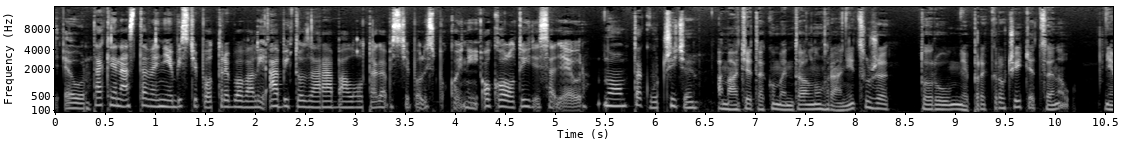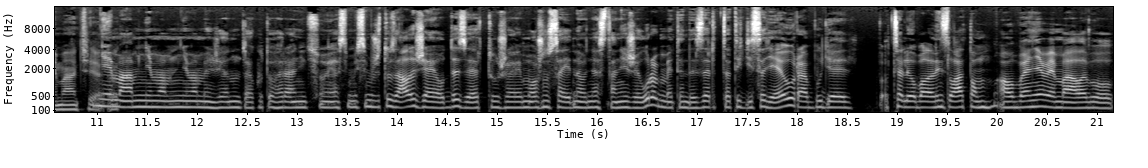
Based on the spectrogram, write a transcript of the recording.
10 eur. Také nastavenie by ste potrebovali, aby to zarábalo, tak aby ste boli spokojní. Okolo tých 10 eur. No, tak určite. A máte takú mentálnu hranicu, že ktorú neprekročíte cenou? Nemáte? Nemám, nemám, nemáme žiadnu takúto hranicu. Ja si myslím, že to záleží aj od dezertu, že možno sa jedného dňa stane, že urobíme ten dezert za tých 10 eur a bude celý obalený zlatom, alebo ja neviem, alebo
